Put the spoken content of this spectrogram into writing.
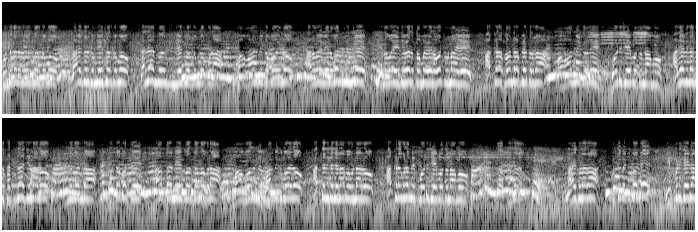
గుంతకల నియోజకవర్గము రాయదుర్గం నియోజకవర్గము కళ్యాణ్ నియోజకవర్గంలో కూడా మా వాల్మీకి పోయిన అరవై వేల ఓట్ల నుంచి ఎనభై ఐదు వేల తొంభై వేల ఓట్లు ఉన్నాయి. అక్కడ స్వతంత్ర అభ్యర్థులుగా మా వాల్మీకుల్ని పోటీ చేయబోతున్నాము. అదేవిధంగా సత్యసాయి జిల్లాలో వెనుగొండ పుట్టపర్తి రాప్తాన్ నియోజకవర్గంలో కూడా మా వాల్మీ వాల్మీకి బోయలు అత్యధిక జనాభా ఉన్నారు. అక్కడ కూడా మేము పోటీ చేయబోతున్నాము. ప్రజలు నాయకులారా గుర్తుపెట్టుకోండి ఇప్పటికైనా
